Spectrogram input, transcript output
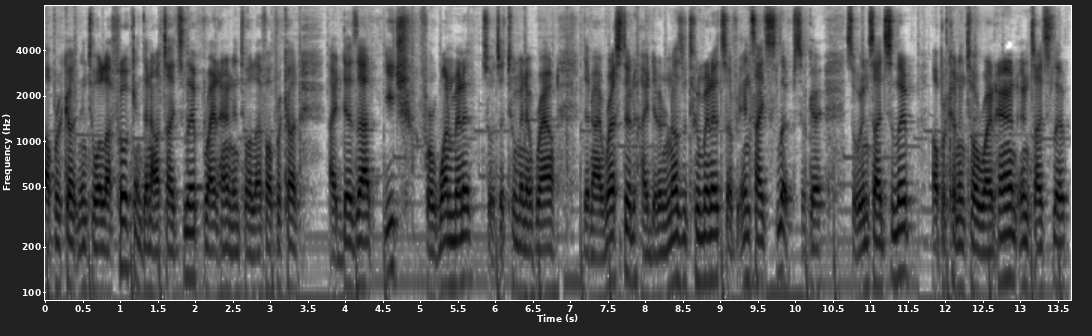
uppercut into a left hook, and then outside slip, right hand into a left uppercut. I did that each for one minute, so it's a two minute round. Then I rested. I did another two minutes of inside slips. Okay, so inside slip, uppercut into a right hand, inside slip,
